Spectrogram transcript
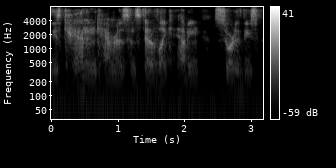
these Canon cameras instead of like having sort of these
